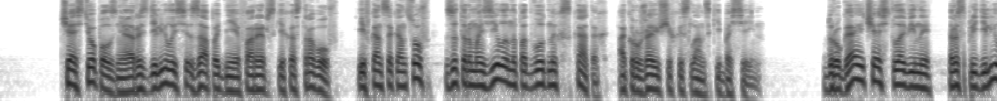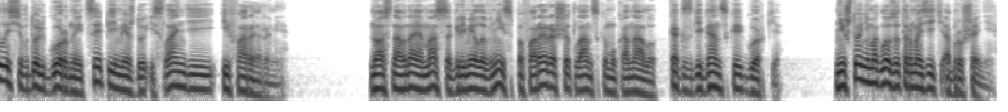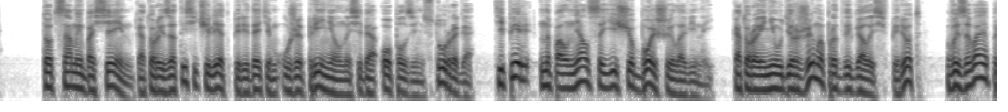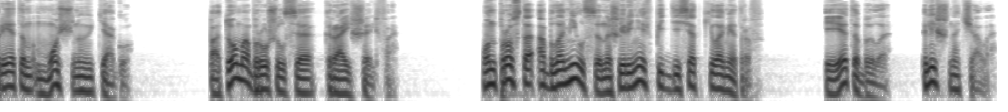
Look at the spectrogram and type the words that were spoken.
Часть оползня разделилась западнее Фарерских островов и, в конце концов, затормозила на подводных скатах, окружающих Исландский бассейн. Другая часть лавины распределилась вдоль горной цепи между Исландией и Фарерами. Но основная масса гремела вниз по Фареро-Шотландскому каналу, как с гигантской горки. Ничто не могло затормозить обрушение. Тот самый бассейн, который за тысячи лет перед этим уже принял на себя оползень Стуррега, теперь наполнялся еще большей лавиной, которая неудержимо продвигалась вперед, вызывая при этом мощную тягу. Потом обрушился край шельфа. Он просто обломился на ширине в 50 километров. И это было лишь начало.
